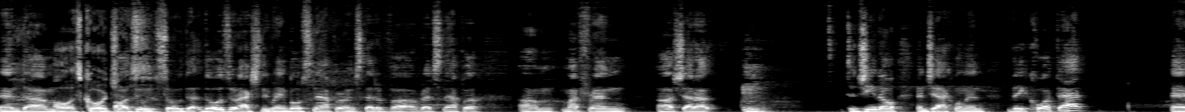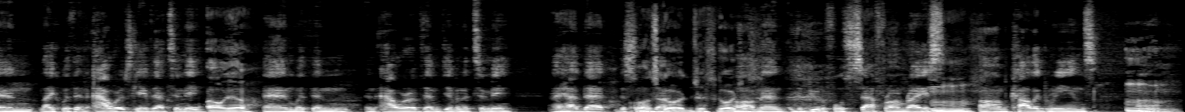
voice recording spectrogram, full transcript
and um, oh, it's gorgeous. Oh, dude. So th- those are actually rainbow snapper instead of uh, red snapper. Um, my friend, uh, shout out to Gino and Jacqueline. They caught that, and like within hours gave that to me. Oh, yeah. And within an hour of them giving it to me, I had that. This Oh, one it's done. gorgeous, gorgeous. Oh man, the beautiful saffron rice, Mm-hmm. um, collard greens. Mm. Um,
